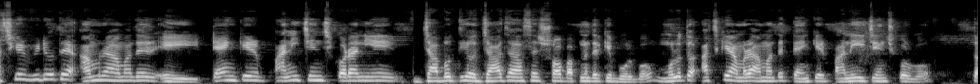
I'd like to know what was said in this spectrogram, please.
আজকের ভিডিওতে আমরা আমাদের এই ট্যাঙ্কের পানি চেঞ্জ করা নিয়ে যাবতীয় যা যা আছে সব আপনাদেরকে বলব। মূলত আজকে আমরা আমাদের ট্যাঙ্কের পানি চেঞ্জ করব। তো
